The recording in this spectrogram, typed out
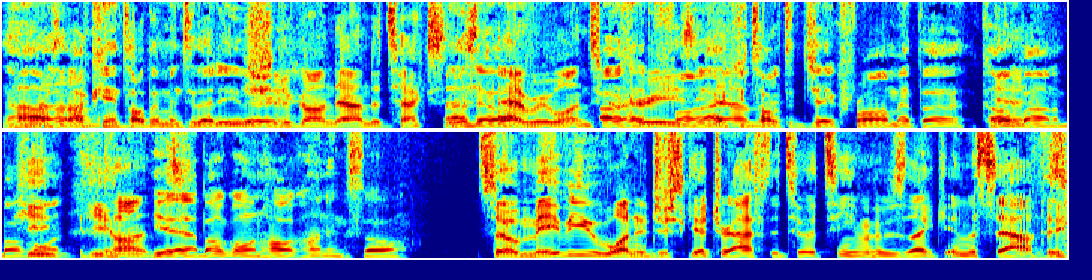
nah, No? I can't talk them into that either. Should have gone down to Texas. I know. Everyone's I crazy. I actually there. talked to Jake Fromm at the combine Yeah. about he, going. He hunts. Yeah, about going hog hunting. So So maybe you want to just get drafted to a team who's like in the South. and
